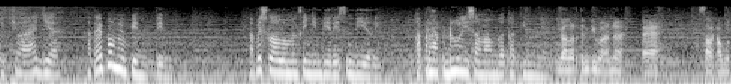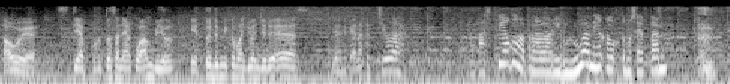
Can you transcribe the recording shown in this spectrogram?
Lucu aja. Katanya pemimpin tim. Tapi selalu mentingin diri sendiri. Gak pernah peduli sama anggota timnya. Nggak ngertiin gimana? Eh, asal kamu tahu ya, setiap keputusan yang aku ambil, itu demi kemajuan JDS. Jangan kayak anak kecil lah. Yang pasti aku gak pernah lari duluan ya kalau ketemu setan.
